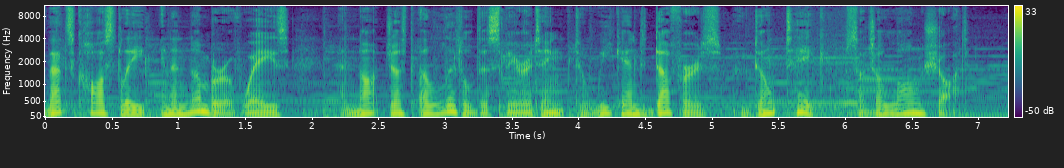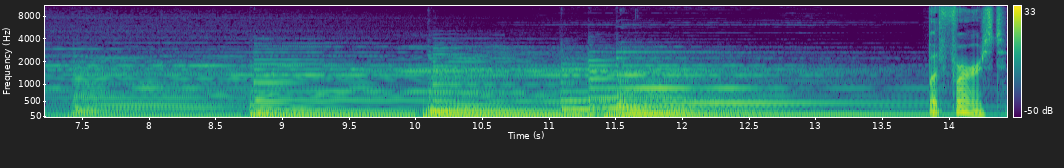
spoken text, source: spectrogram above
That's costly in a number of ways, and not just a little dispiriting to weekend duffers who don't take such a long shot. But first,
